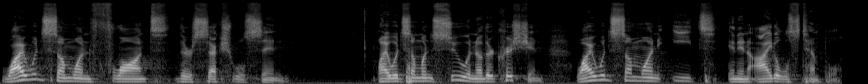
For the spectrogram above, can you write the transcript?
Why would someone flaunt their sexual sin? Why would someone sue another Christian? Why would someone eat in an idol's temple?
